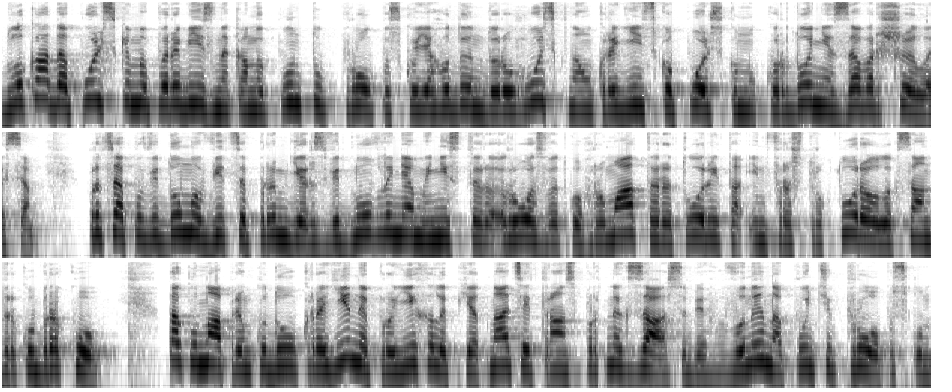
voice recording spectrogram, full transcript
Блокада польськими перевізниками пункту пропуску Ягодин Дорогуськ на українсько-польському кордоні завершилася. Про це повідомив віце-прем'єр з відновлення, міністр розвитку громад, територій та інфраструктури Олександр Кубраков. Так, у напрямку до України проїхали 15 транспортних засобів. Вони на пункті пропуску.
